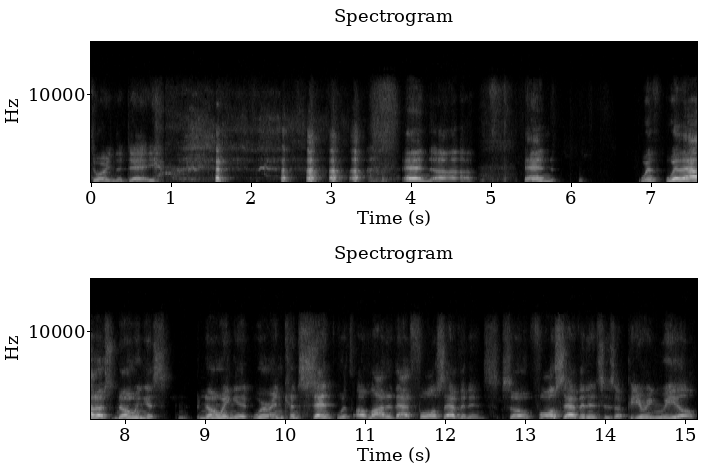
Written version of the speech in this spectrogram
during the day. and uh, and with without us knowing us knowing it we're in consent with a lot of that false evidence. So false evidence is appearing real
